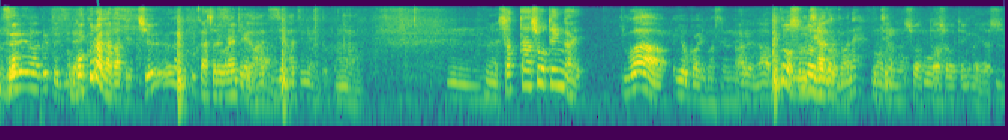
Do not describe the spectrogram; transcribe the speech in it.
ずれまくった時代。僕らがだって中学かそれぐらいの時だな、88年とか。うんうん。うん。シャッター商店街はよくありますよね。あるよな。僕の住んでるところうちらの時はね。うん。うちらの商店街やし、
